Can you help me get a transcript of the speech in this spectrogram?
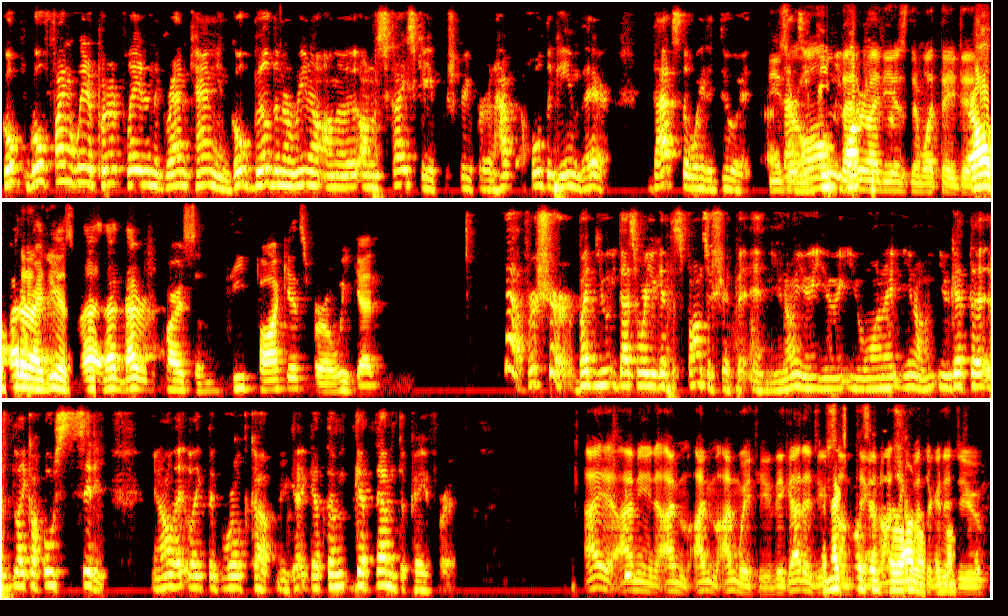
Go go find a way to put it play it in the Grand Canyon. Go build an arena on a on a skyscraper scraper and have hold the game there. That's the way to do it. These That's are all really- better ideas than what they did. They're all better Yeah. ideas. But that, that that requires some deep pockets for a weekend. Yeah, for sure. But you that's where you get the sponsorship in. You know, you you you want to, you know, you get the like a host city, you know, like, like the World Cup. You get get them get them to pay for it. I I mean I'm I'm I'm with you. They got to do The something. I'm in not sure what they're going to do.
